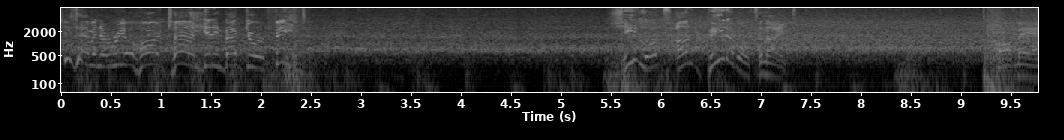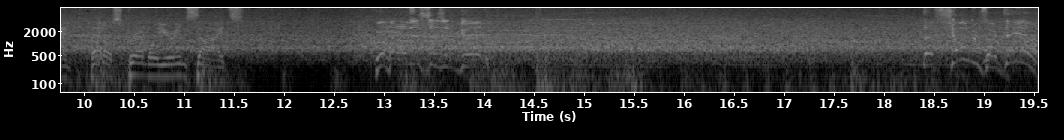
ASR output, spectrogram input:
She's having a real hard time getting back to her feet. She looks unbeatable tonight. Oh, man, that'll scramble your insides. Oh, this isn't good. The shoulders are down.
